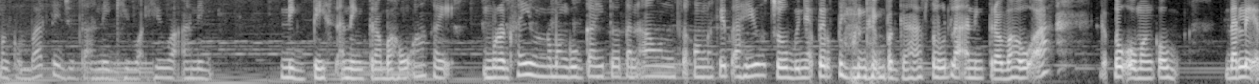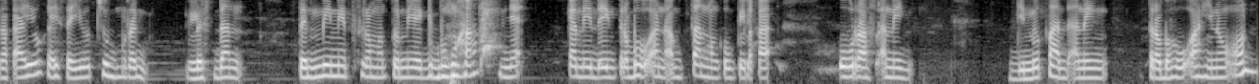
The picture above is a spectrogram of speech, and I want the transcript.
magkumbate jud ta anig hiwa-hiwa anig nigpace aning trabaho ah kay murag sayo naman gug kay tan-awon sa kong nakita YouTube nya perti man dayong pagkahasula aning trabaho ah. Katuo man ko dali ra kayo kay sa YouTube murag less than 10 minutes ra man to niya gibuha nya kanida yung trabahoan abtan man kog pila ka oras aning ginutad aning trabaho ah hinuon.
